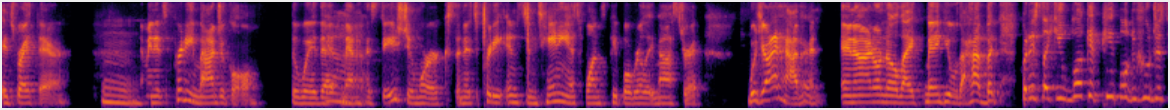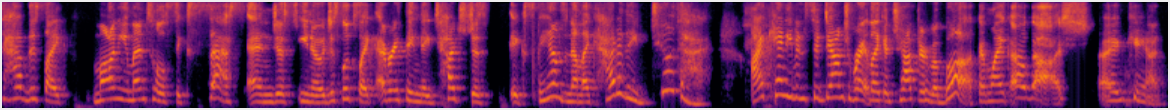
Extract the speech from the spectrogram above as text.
it's right there. Mm. I mean, it's pretty magical the way that yeah. manifestation works, and it's pretty instantaneous once people really master it. Which I haven't, and I don't know like many people that have, but but it's like you look at people who just have this like monumental success, and just you know, it just looks like everything they touch just expands. And I'm like, how do they do that? I can't even sit down to write like a chapter of a book. I'm like, oh gosh, I can't.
